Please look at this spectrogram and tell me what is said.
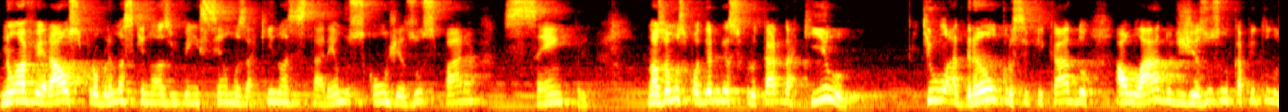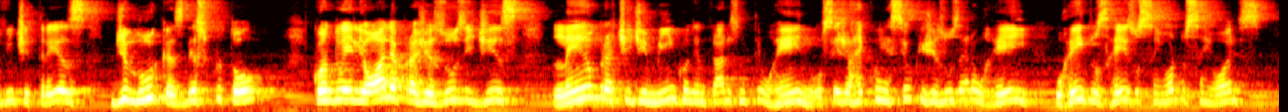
Não haverá os problemas que nós vivenciamos aqui, nós estaremos com Jesus para sempre. Nós vamos poder desfrutar daquilo que o ladrão crucificado ao lado de Jesus no capítulo 23 de Lucas desfrutou. Quando ele olha para Jesus e diz: Lembra-te de mim quando entrares no teu reino. Ou seja, reconheceu que Jesus era o rei, o rei dos reis, o senhor dos senhores.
